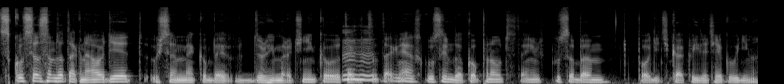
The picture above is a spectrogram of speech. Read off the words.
zkusil jsem to tak nahodit, už jsem jakoby v druhém ročníku, tak Mhm. to tak nějak zkusím dokopnout stejným způsobem. Pohodička, klídeček, uvidíme.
